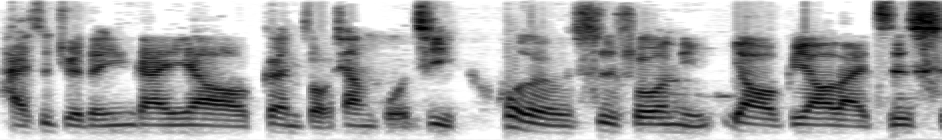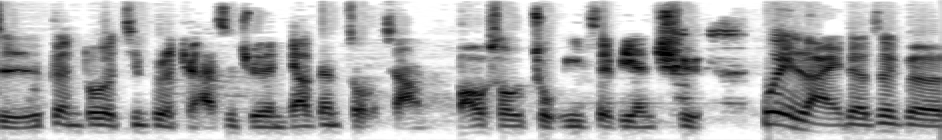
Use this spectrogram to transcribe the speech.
还是觉得应该要更走向国际，或者是说你要不要来支持更多的进步人权？还是觉得你要更走向保守主义这边去？未来的这个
